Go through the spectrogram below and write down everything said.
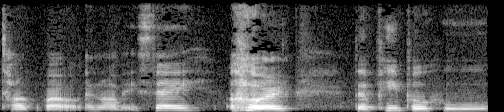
talk about and all they say. Or the people who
